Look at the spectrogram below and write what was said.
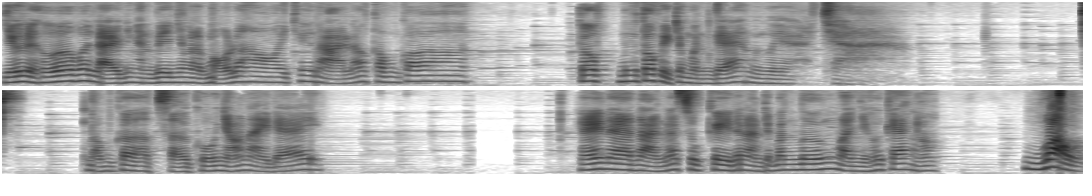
giữ lời hứa với lại những thành viên trong câu lạc bộ đó thôi chứ là nó không có tốt muốn tốt việc cho mình cả mọi người à. Chà. Động cơ thật sự của nhỏ này đấy. Thế nên là Natsuki đã làm cho bánh nướng và nhiều thứ khác nữa. Wow!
